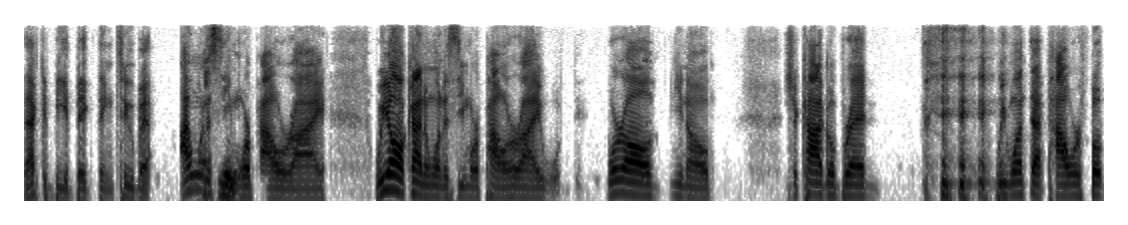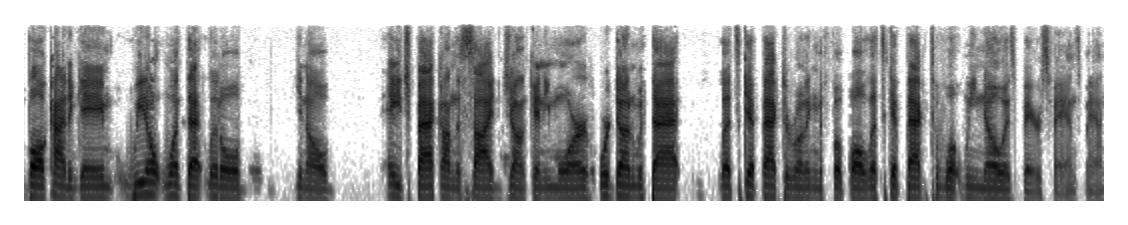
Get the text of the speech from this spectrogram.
that could be a big thing too. But I want to see more power I. We all kind of want to see more power I. We're all, you know, Chicago bred. We want that power football kind of game. We don't want that little, you know, H back on the side junk anymore. We're done with that. Let's get back to running the football. Let's get back to what we know as Bears fans, man.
